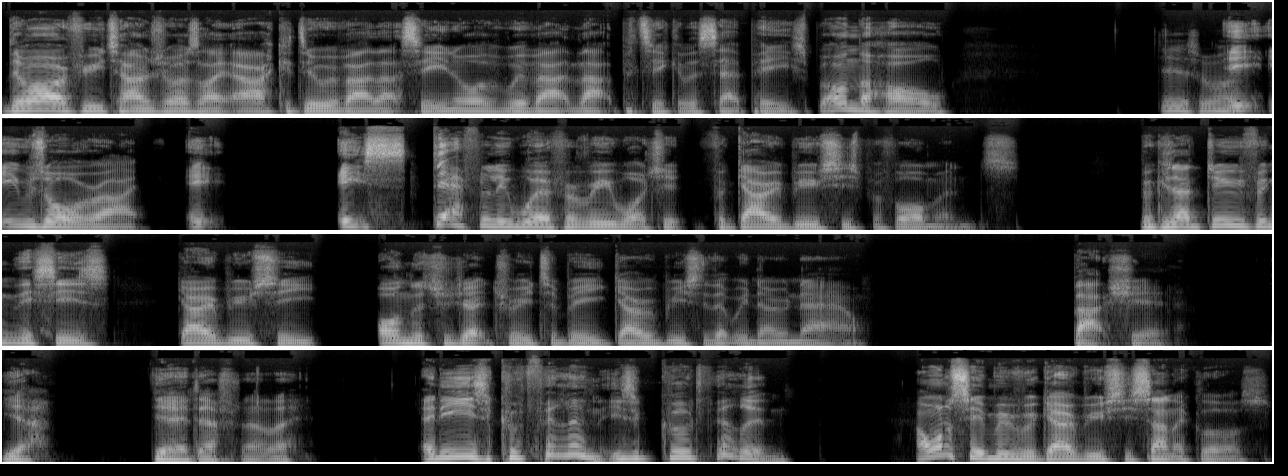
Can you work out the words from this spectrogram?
there are a few times where I was like, "Ah, I could do without that scene or without that particular set piece. But on the whole, Yes, it, it was all right. It it's definitely worth a rewatch it for Gary Busey's performance because I do think this is Gary Busey on the trajectory to be Gary Busey that we know now. Batshit. yeah, yeah, definitely. And he's a good villain. He's a good villain. I want to see a movie with Gary Busey Santa Claus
